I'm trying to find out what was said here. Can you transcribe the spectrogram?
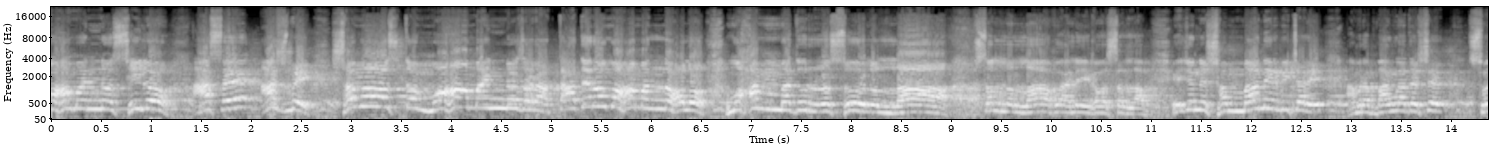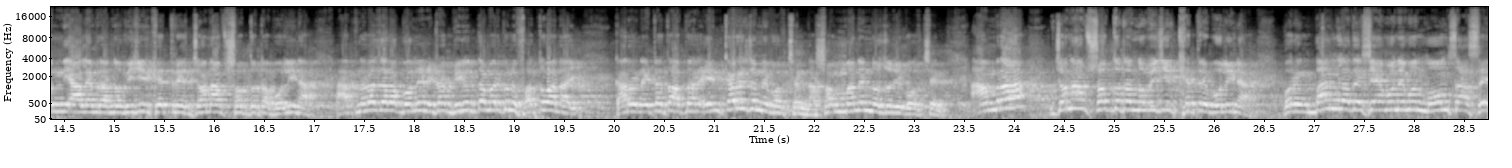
মহামান্য ছিল, আছে, আসবে, সমস্ত মহামান্য যারা, তাদেরও মহামান্য হলো মোহাম্মদুর রসুল্লাহ সাল্লাহ আলহাম এই জন্য সম্মানের বিচারে আমরা বাংলাদেশের সন্নি আলেমরা নবীজির ক্ষেত্রে জনাব শব্দটা বলি না। আপনারা যারা বলেন, এটার বিরুদ্ধে আমার কোনো ফতোয়া নাই, কারণ এটা তো আপনার এনকারের জন্য বলছেন না, সম্মানের নজরে বলছেন। আমরা জনাব শব্দটা নবীজির ক্ষেত্রে বলি না, বরং বাংলাদেশে এমন এমন মঞ্চ আছে,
